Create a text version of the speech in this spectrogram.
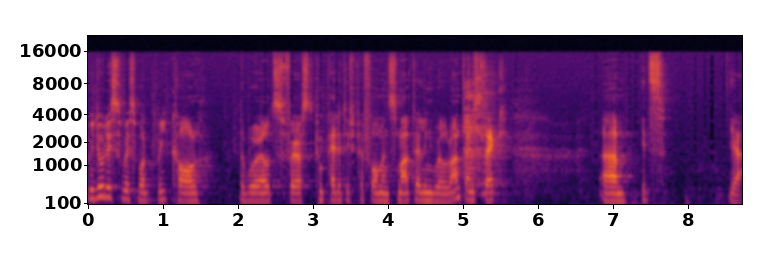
We do this with what we call the world's first competitive performance multilingual runtime stack. Um, it's yeah,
